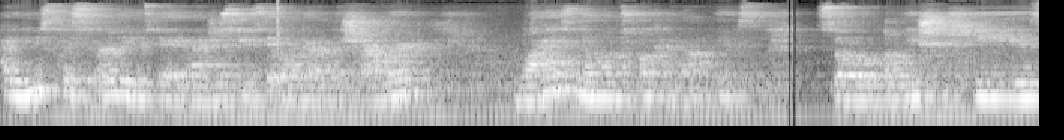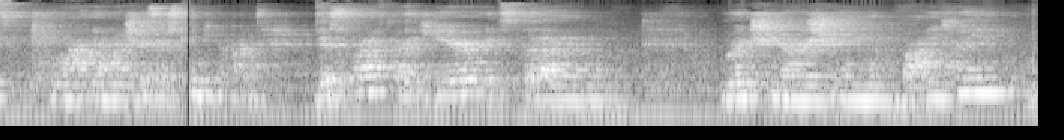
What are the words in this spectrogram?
I used this earlier today and I just used it when I got out of the shower. Why is no one talking about this? So Alicia Keys, Kimani Shares her skincare. This product right here, it's the Rich Nourishing Body Cream.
